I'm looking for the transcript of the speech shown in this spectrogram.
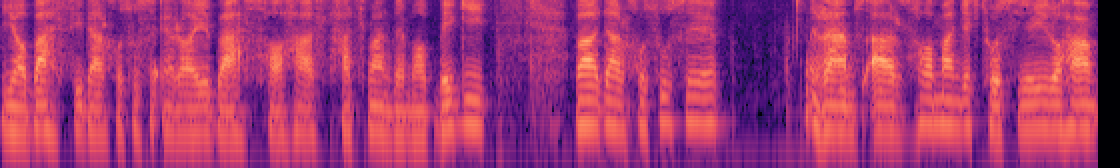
یا بحثی در خصوص ارائه بحث ها هست حتما به ما بگید. و در خصوص رمز ارزها من یک توصیه ای رو هم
